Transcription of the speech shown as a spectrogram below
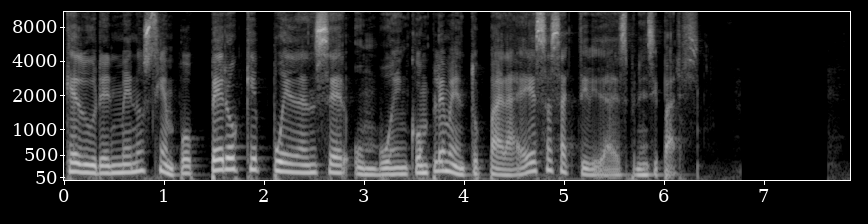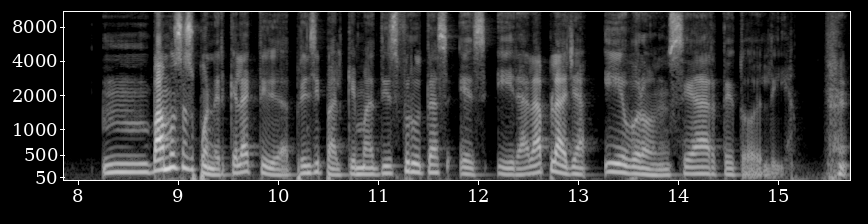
que duren menos tiempo, pero que puedan ser un buen complemento para esas actividades principales. Mm, vamos a suponer que la actividad principal que más disfrutas es ir a la playa y broncearte todo el día.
